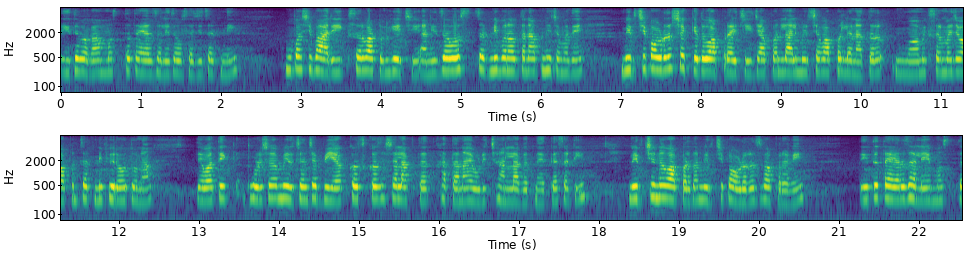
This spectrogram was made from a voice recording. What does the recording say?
तर इथे बघा मस्त तयार झाली जवसाची चटणी. खूप अशी बारीकसर वाटून घ्यायची आणि जवस चटणी बनवताना आपण ह्याच्यामध्ये मिरची पावडर शक्यतो वापरायची. जे आपण लाल मिरच्या वापरल्या ना तर मिक्सरमध्ये जेव्हा आपण चटणी फिरवतो ना तेव्हा ते थोड्याशा मिरच्यांच्या बिया कचकच अशा लागतात खाताना एवढी छान लागत नाहीत. त्यासाठी मिरची न वापरता मिरची पावडरच वापरावी. तर इथं तयार झाले मस्त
